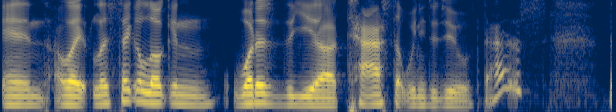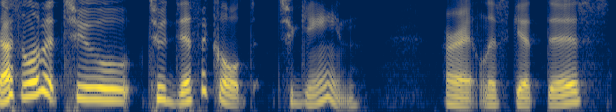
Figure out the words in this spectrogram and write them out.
And like, let's take a look in what is the uh, task that we need to do. That's that's a little bit too too difficult to gain. All right, let's get this.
